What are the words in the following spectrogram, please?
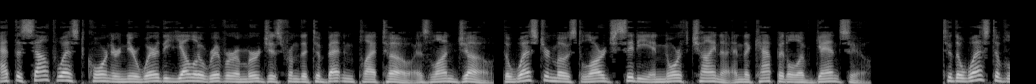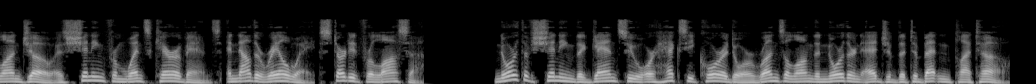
At the southwest corner near where the Yellow River emerges from the Tibetan Plateau is Lanzhou, the westernmost large city in North China and the capital of Gansu. To the west of Lanzhou is Xining from whence caravans and now the railway started for Lhasa. North of Xining the Gansu or Hexi corridor runs along the northern edge of the Tibetan Plateau.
